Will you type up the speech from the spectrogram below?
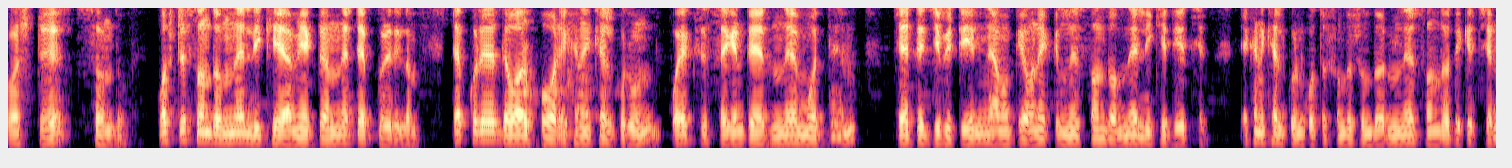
কষ্টের ছন্দ। কষ্টের ছন্দ লিখে আমি একটা এমনি ট্যাপ করে দিলাম। ট্যাপ করে দেওয়ার পর এখানে খেয়াল করুন, কয়েক সেকেন্ডের মধ্যে চ্যাটে জিবিটি আমাকে অনেক এমনি ছন্দ লিখে দিয়েছে। এখানে খেয়াল করুন কত সুন্দর সুন্দর ছন্দ দেখেছেন।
